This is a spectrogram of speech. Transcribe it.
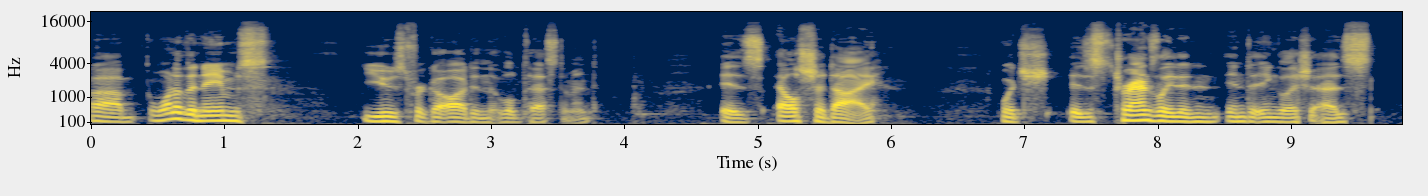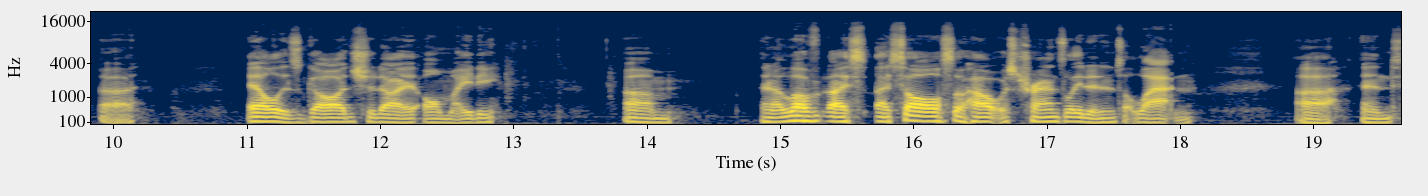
Um, one of the names used for God in the Old Testament is El Shaddai, which is translated in, into English as uh, El is God, Shaddai Almighty. Um, and I love I, I saw also how it was translated into Latin. Uh, and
